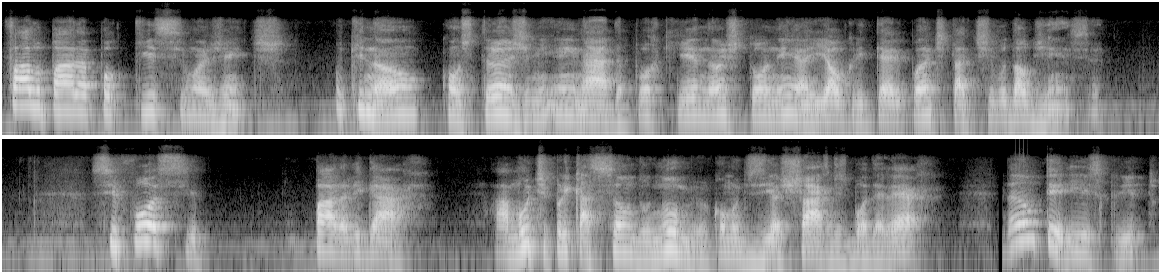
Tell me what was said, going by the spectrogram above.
Falo para pouquíssima gente, o que não constrange-me em nada, porque não estou nem aí ao critério quantitativo da audiência. Se fosse para ligar a multiplicação do número, como dizia Charles Baudelaire, não teria escrito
